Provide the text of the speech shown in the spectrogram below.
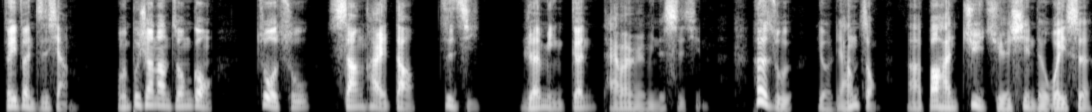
非分之想，我们不希望让中共做出伤害到自己人民跟台湾人民的事情。贺主有两种啊，包含拒绝性的威慑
